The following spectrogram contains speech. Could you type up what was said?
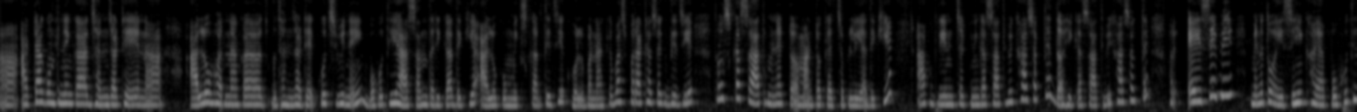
आटा गूंथने का झंझट है, ना आलू भरना का झंझट है, कुछ भी नहीं, बहुत ही आसान तरीका देखिए, आलू को मिक्स कर दीजिए, घोल बना के बस पराठा सेक दीजिए तो उसका साथ मैंने टमाटो केचप लिया, देखिए, आप ग्रीन चटनी का साथ भी खा सकते, दही का साथ भी खा सकते, और ऐसे भी, मैंने तो ऐसे ही खाया, बहुत ही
